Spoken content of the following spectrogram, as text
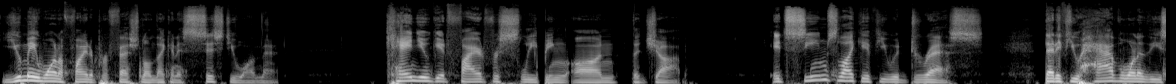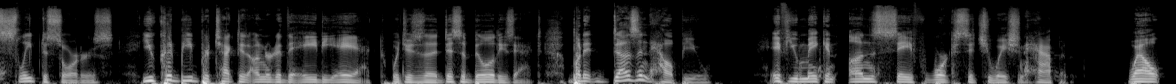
you may want to find a professional that can assist you on that. Can you get fired for sleeping on the job? It seems like if you address that if you have one of these sleep disorders, you could be protected under the ADA Act, which is a Disabilities Act, but it doesn't help you if you make an unsafe work situation happen. Well,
